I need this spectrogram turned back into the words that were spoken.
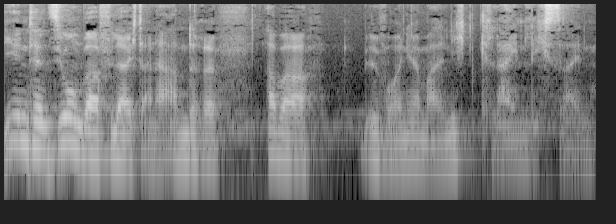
die Intention war vielleicht eine andere, aber wir wollen ja mal nicht kleinlich sein.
